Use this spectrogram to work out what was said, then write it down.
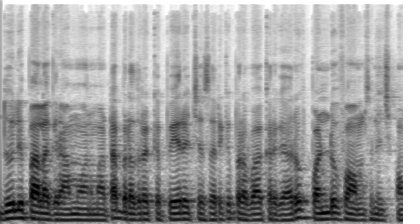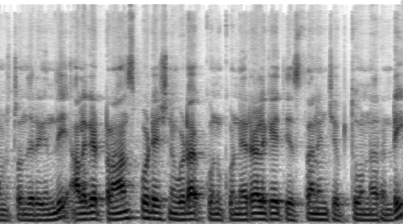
దూలిపాల గ్రామం అనమాట బ్రదర్ యొక్క పేరు వచ్చేసరికి ప్రభాకర్ గారు పండు ఫార్మ్స్ నుంచి పంపడం జరిగింది. అలాగే ట్రాన్స్పోర్టేషన్ కూడా కొన్ని కొన్ని ఏరియాలకైతే ఇస్తానని చెప్తూ ఉన్నారండి.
